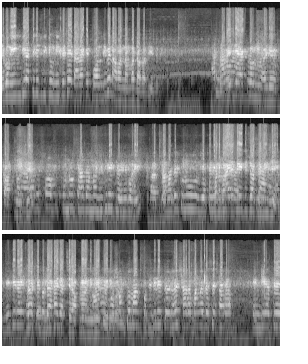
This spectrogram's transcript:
এবং ইন্ডিয়া থেকে যদি কেউ নিতে চায় দাদাকে কল দিবেন আমার নাম্বার দাদা দিয়ে দেবে। এই যে একদম এই যে কাজ চলছে। আমাদের সব কোনো কাজ আমরা নিজেরাই তৈরি করি। আচ্ছা। আমাদের কোনো মানে বাইরে থেকে কিছু আছে না, না, নিজেই নিজেরাই না, সে তো দেখা যাচ্ছে আপনারা নিজেই তৈরি করেন। অসংখ্য মাল প্রতিদিনই তৈরি হয় সারা বাংলাদেশে সারা ইন্ডিয়াতে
